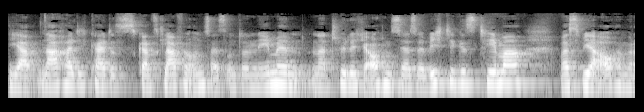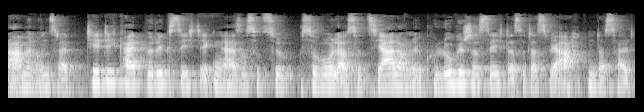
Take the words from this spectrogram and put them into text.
Ja, Nachhaltigkeit ist ganz klar für uns als Unternehmen natürlich auch ein sehr, sehr wichtiges Thema, was wir auch im Rahmen unserer Tätigkeit berücksichtigen, also so, sowohl aus sozialer und ökologischer Sicht, also dass wir achten, dass halt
